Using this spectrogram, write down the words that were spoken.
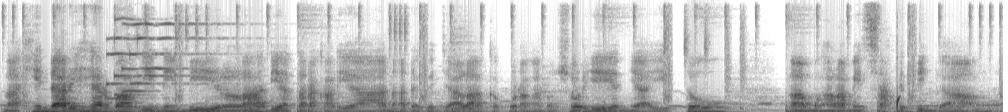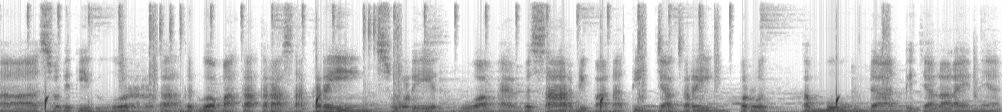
Nah, hindari herbal ini bila di antara kalian ada gejala kekurangan unsur yin, yaitu uh, mengalami sakit pinggang, uh, sulit tidur, uh, kedua mata terasa kering, sulit buang air besar di mana tinja kering, perut kembung, dan gejala lainnya.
